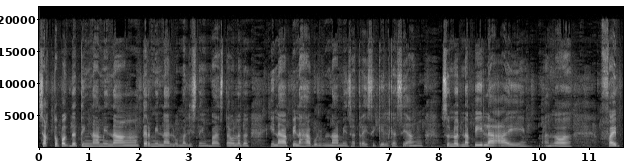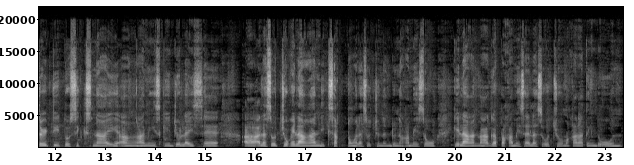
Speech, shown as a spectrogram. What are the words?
Sakto pagdating namin ng terminal, umalis na yung bus. Talagang hina, pinahabol namin sa tricycle kasi ang sunod na pila ay ano 5.30 to 6 na eh, ang aming schedule ay sa ah, alas 8 kailangan eksaktong alas 8 nandun na kami so kailangan maaga pa kami sa alas 8 makarating doon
